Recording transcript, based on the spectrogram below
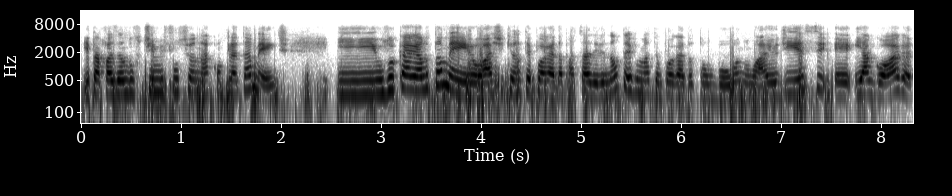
e tá fazendo o time funcionar completamente. E o Zuccarello também, eu acho que na temporada passada ele não teve uma temporada tão boa no Wild, e, esse, e agora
